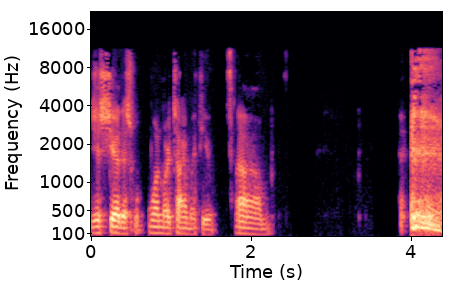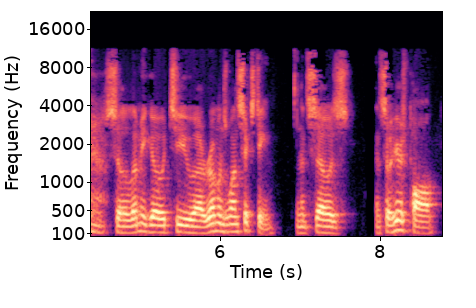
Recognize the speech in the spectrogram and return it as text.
just share this one more time with you. Um, so let me go to uh, Romans 1:16. And so is, and so here's Paul.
